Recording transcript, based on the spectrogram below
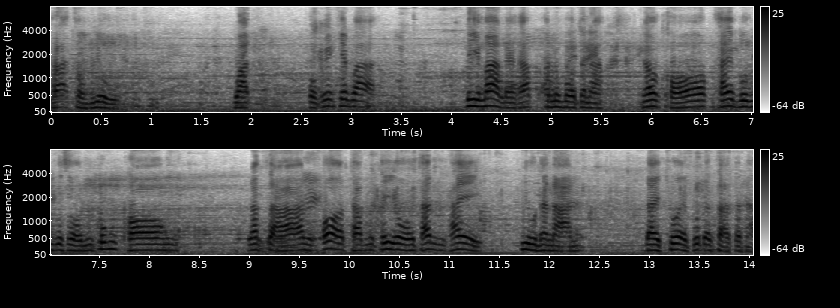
พระสงฆ์อยู่ วัดผมก็คิดว่าดีมากเลยครับ อนุโมทนา แล้วขอให้บุญกุศลคุ้มครอง รักษาหลวงพ่อธรรมทโยท่านให้อยู่นานๆได้ช่วยพุทธศาสนา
